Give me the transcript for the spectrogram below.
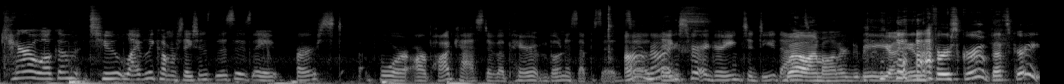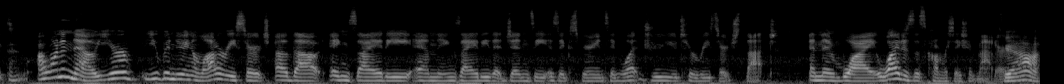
Kara, welcome to Lively Conversations. This is a first for our podcast of a parent bonus episode. Oh, so oh, nice. thanks for agreeing to do that. Well, I'm honored to be in the first group. That's great. I want to know you're you've been doing a lot of research about anxiety and the anxiety that Gen Z is experiencing. What drew you to research that? And then why why does this conversation matter? Yeah.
